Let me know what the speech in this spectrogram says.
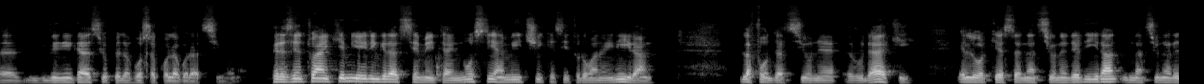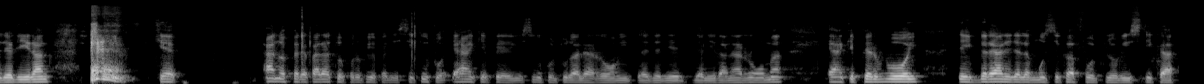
eh, vi ringrazio per la vostra collaborazione. Presento anche i miei ringraziamenti ai nostri amici che si trovano in Iran la Fondazione Rudaki e l'Orchestra dell'Iran, Nazionale dell'Iran che hanno preparato proprio per l'istituto e anche per l'Istituto Culturale a Roma, dell'Iran a Roma e anche per voi dei brani della musica folcloristica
